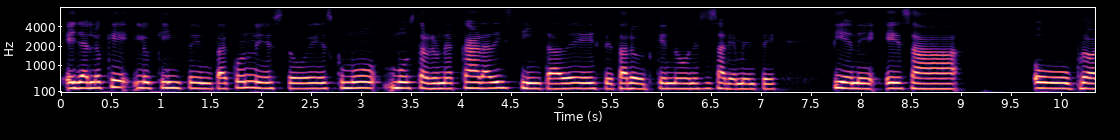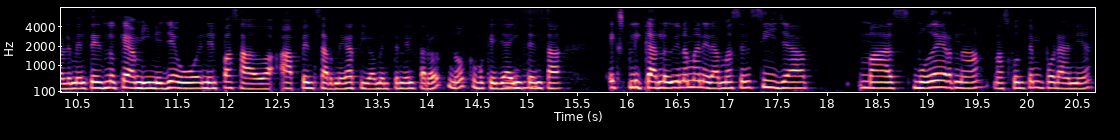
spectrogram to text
ella lo que, lo que intenta con esto es como mostrar una cara distinta de este tarot que no necesariamente tiene esa, o probablemente es lo que a mí me llevó en el pasado a, pensar negativamente en el tarot, ¿no? Como que ella intenta explicarlo de una manera más sencilla, más moderna, más contemporánea,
